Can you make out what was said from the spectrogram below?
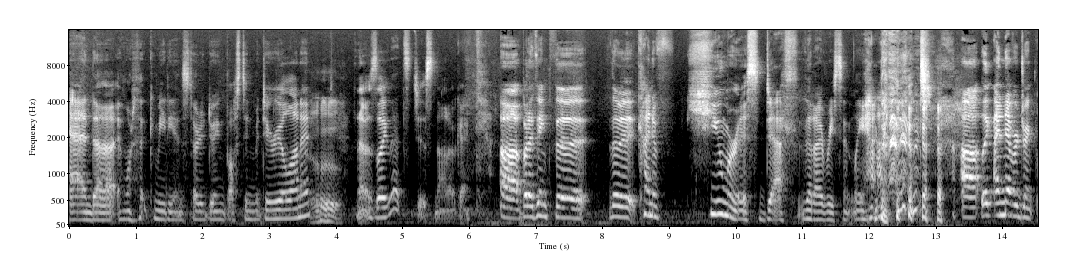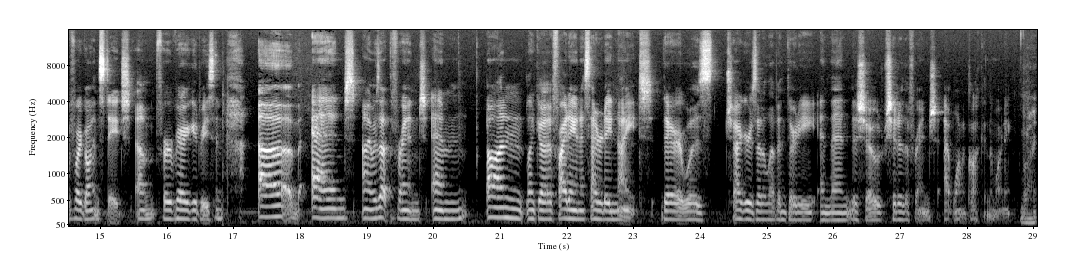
and uh, and one of the comedians started doing Boston material on it, Ooh. and I was like, that's just not okay. Uh, but I think the the kind of humorous death that I recently had, uh, like I never drink before I go on stage um, for a very good reason, um, and I was at the Fringe and on like a Friday and a Saturday night there was Shaggers at eleven thirty, and then the show Shit of the Fringe at one o'clock in the morning. Right.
